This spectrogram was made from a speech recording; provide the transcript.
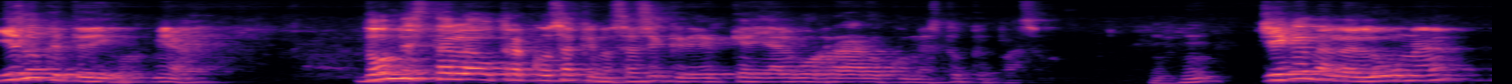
y es lo que te digo, mira, ¿dónde está la otra cosa que nos hace creer que hay algo raro con esto que pasó? Llegan a la luna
